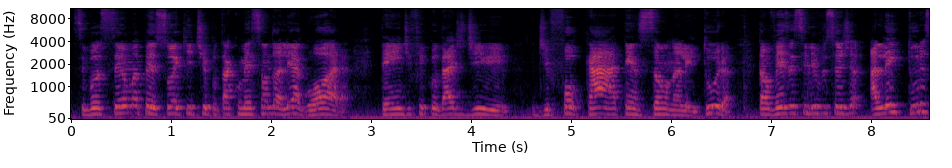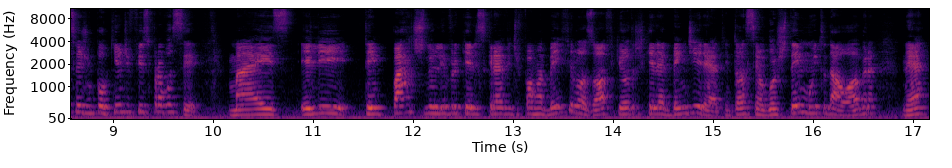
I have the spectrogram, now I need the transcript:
Se você é uma pessoa que, tipo, tá começando a ler agora, tem dificuldade de, de focar a atenção na leitura, talvez esse livro seja. A leitura seja um pouquinho difícil para você. Mas ele tem partes do livro que ele escreve de forma bem filosófica e outras que ele é bem direto. Então, assim, eu gostei muito da obra, né?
